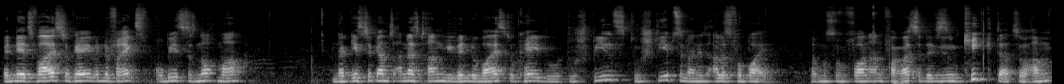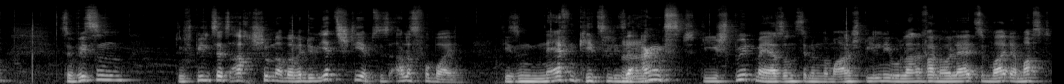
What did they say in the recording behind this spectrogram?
wenn du jetzt weißt, okay, wenn du verreckst, probierst du es nochmal. Und da gehst du ganz anders dran, wie wenn du weißt, okay, du, du spielst, du stirbst und dann ist alles vorbei. Da musst du von vorne anfangen. Weißt du, diesen Kick dazu haben, zu wissen, du spielst jetzt acht Stunden, aber wenn du jetzt stirbst, ist alles vorbei. Diesen Nervenkitzel, diese Mhm. Angst, die spürt man ja sonst in einem normalen Spiel nie, wo du einfach neu lädst und weitermachst.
